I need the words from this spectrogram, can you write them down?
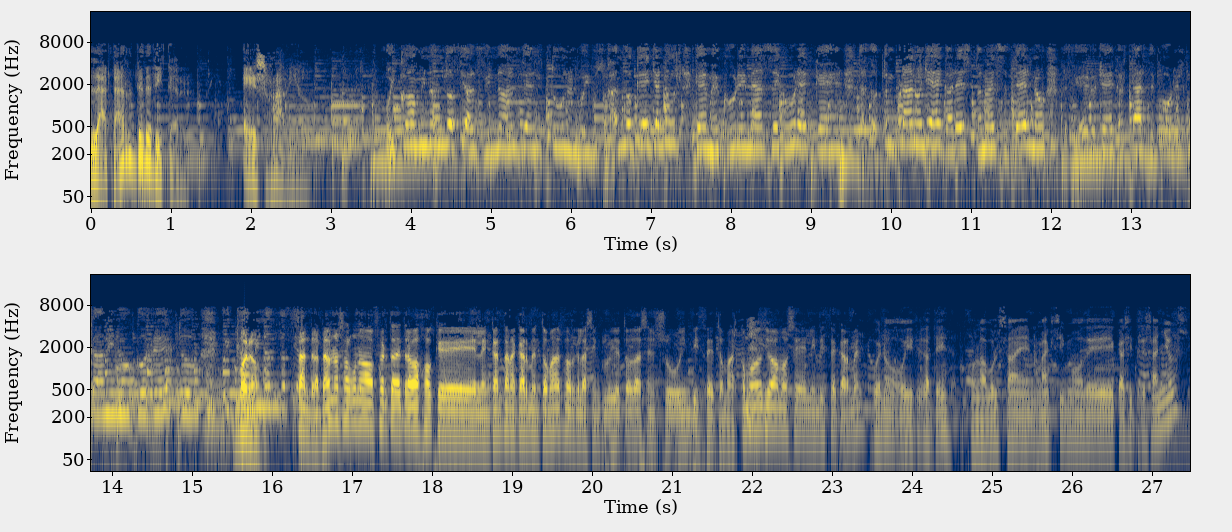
La tarde de Dieter es radio. Voy caminando hacia el final del túnel, voy buscando aquella luz que me cure y me asegure que tarde o temprano llegar, esto no es eterno, prefiero llegar tarde por el camino correcto. Voy bueno, Sandra, danos alguna oferta de trabajo que le encantan a Carmen Tomás porque las incluye todas en su índice Tomás. ¿Cómo llevamos el índice Carmen? Bueno, hoy fíjate, con la bolsa en máximo de casi tres años,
